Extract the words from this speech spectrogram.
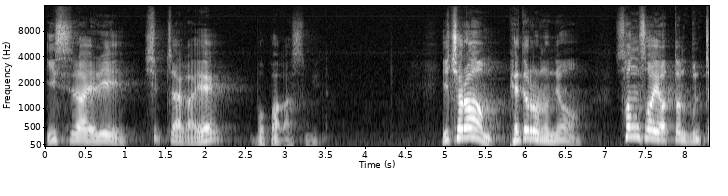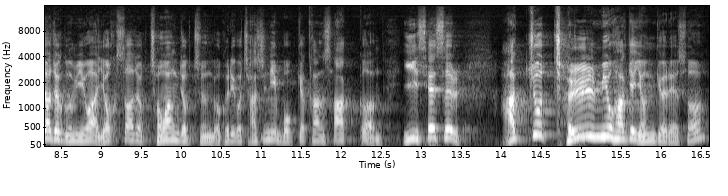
이스라엘이 십자가에 못 박았습니다. 이처럼 베드로는요 성서의 어떤 문자적 의미와 역사적 정황적 증거 그리고 자신이 목격한 사건 이 셋을 아주 절묘하게 연결해서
